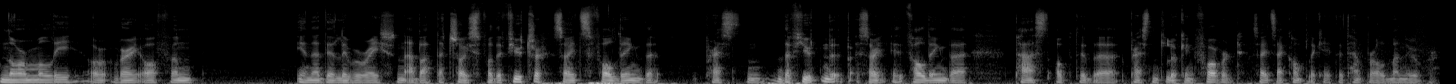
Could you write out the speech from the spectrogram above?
normally or very often in a deliberation about a choice for the future. So it's folding the present, the future, sorry, folding the past up to the present looking forward. So it's a complicated temporal maneuver.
